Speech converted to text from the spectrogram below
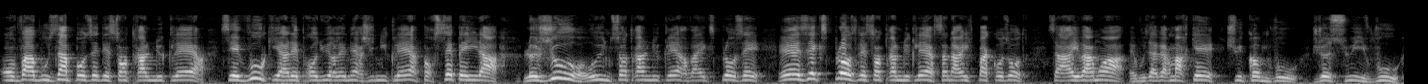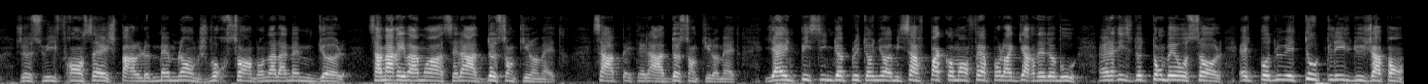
On va vous imposer des centrales nucléaires. C'est vous qui allez produire l'énergie nucléaire pour ces pays-là. Le jour où une centrale nucléaire va exploser, et elles explosent les centrales nucléaires, ça n'arrive pas qu'aux autres, ça arrive à moi. Et vous avez remarqué, je suis comme vous, je suis vous, je suis français, je parle le même langue, je vous ressemble, on a la même gueule. Ça m'arrive à moi, c'est là à 200 km. Ça a pété là à 200 km. Il y a une piscine de plutonium, ils savent pas comment faire pour la garder debout. Elle risque de tomber au sol et de polluer toute l'île du Japon,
